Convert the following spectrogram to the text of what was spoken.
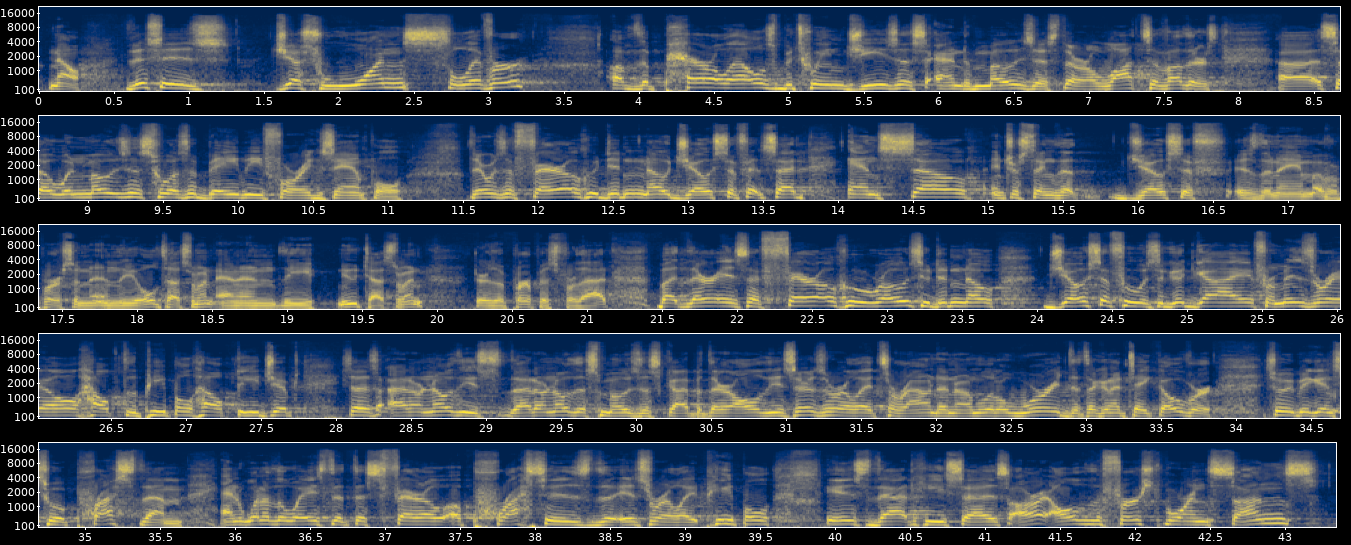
Now, this is just one sliver of the parallels between Jesus and Moses. There are lots of others. Uh, so when Moses was a baby, for example, there was a Pharaoh who didn't know Joseph, it said. And so, interesting that Joseph is the name of a person in the Old Testament and in the New Testament. There's a purpose for that. But there is a Pharaoh who rose who didn't know Joseph, who was a good guy from Israel, helped the people, helped Egypt. He says, I don't know these, I don't know this Moses guy, but there are all these Israelites around, and I'm a little worried that they're going to take over over. So he begins to oppress them. And one of the ways that this Pharaoh oppresses the Israelite people is that he says, All right, all of the firstborn sons,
